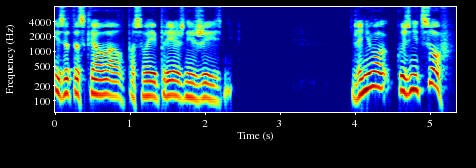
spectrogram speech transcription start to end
и затасковал по своей прежней жизни. Для него Кузнецов —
